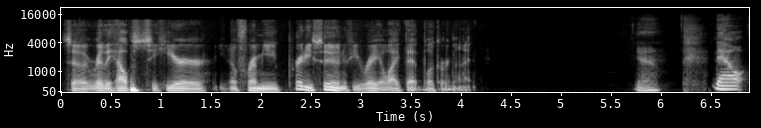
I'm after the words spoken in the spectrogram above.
So it really helps to hear, you know, from you pretty soon if you really like that book or not. Yeah. Now,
